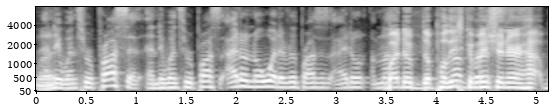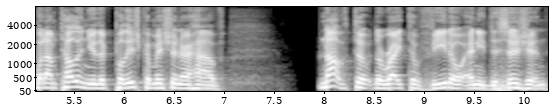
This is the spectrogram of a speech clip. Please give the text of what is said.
Right. And they went through a process. And they went through a process. I don't know whatever the process. I don't. I'm not. But the, the police commissioner, ha- but I'm telling you, the police commissioner have not the, the right to veto any decision,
